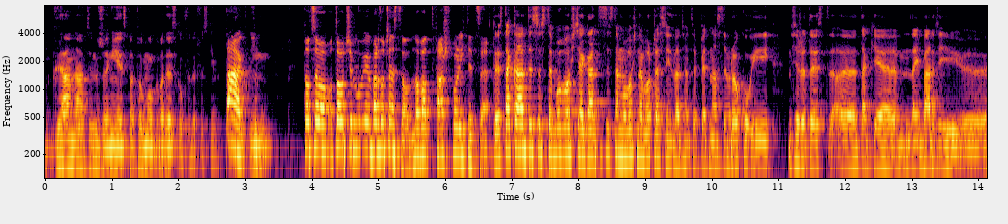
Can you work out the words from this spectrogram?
gra na tym, że nie jest platformą obywatelską przede wszystkim. Tak, to, I to, co, to o czym mówimy bardzo często, nowa twarz w polityce. To jest taka antysystemowość jak antysystemowość nowoczesnej w 2015 roku i myślę, że to jest e, takie najbardziej e, e,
